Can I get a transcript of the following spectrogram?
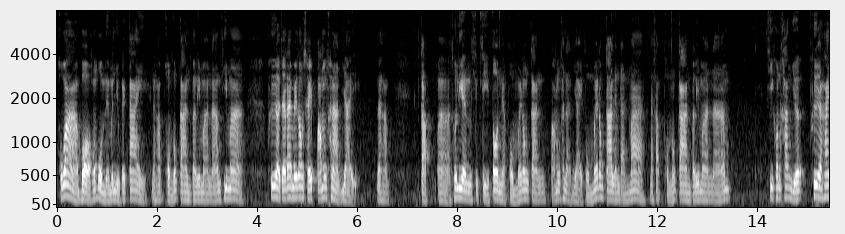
เพราะว่าบ่อของผมเนี่ยมันอยู่ใกล้ๆนะครับ ผมต้องการปริมาณน้ำที่มาก เพื่อจะได้ไม่ต้องใช้ปั๊มขนาดใหญ่นะครับ กับทุเรียน 14 ต้นเนี่ยผมไม่ต้องการปั๊มขนาดใหญ่ ผมไม่ต้องการแรงดันมากนะครับ ผมต้องการปริมาณน้ำที่ค่อนข้างเยอะเพื่อให้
